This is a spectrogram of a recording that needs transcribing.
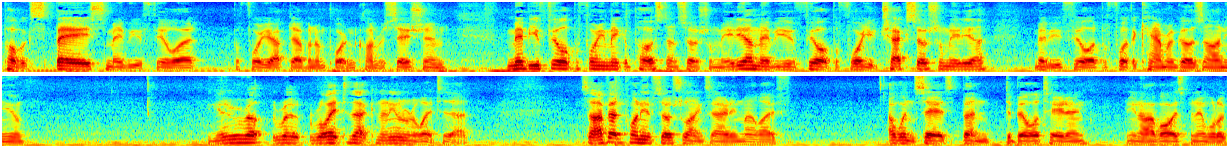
public space, maybe you feel it before you have to have an important conversation. Maybe you feel it before you make a post on social media. Maybe you feel it before you check social media. Maybe you feel it before the camera goes on you. You gonna re- re- relate to that? Can anyone relate to that? So I've had plenty of social anxiety in my life. I wouldn't say it's been debilitating. You know, I've always been able to,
